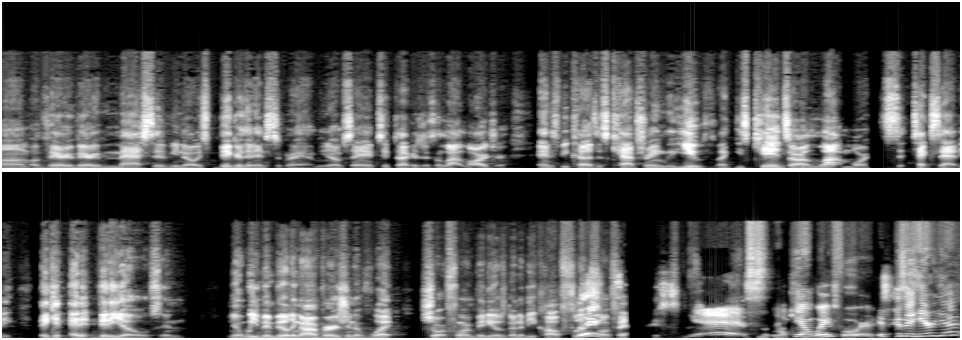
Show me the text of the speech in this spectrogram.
um, a very, very massive. You know, it's bigger than Instagram. You know what I'm saying? TikTok is just a lot larger, and it's because it's capturing the youth. Like these kids are a lot more tech savvy. They can edit videos, and you know, we've been building our version of what short form video is going to be called Flips on Fanbase. Yes, I can't wait for it. Is, is it here yet?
